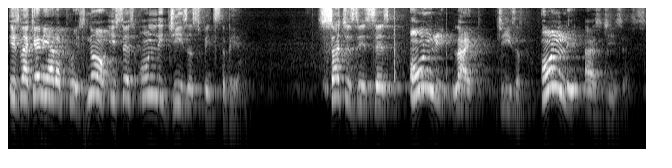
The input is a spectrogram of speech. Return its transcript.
is like any other priest. No, he says only Jesus fits the bill. Such as this says only like Jesus, only as Jesus.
